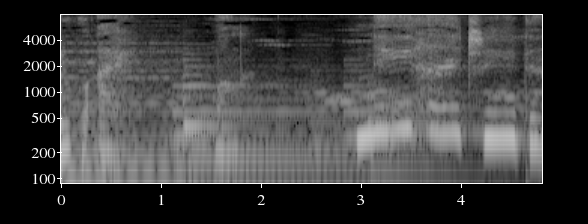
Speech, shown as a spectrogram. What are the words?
如果爱忘了你还记得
